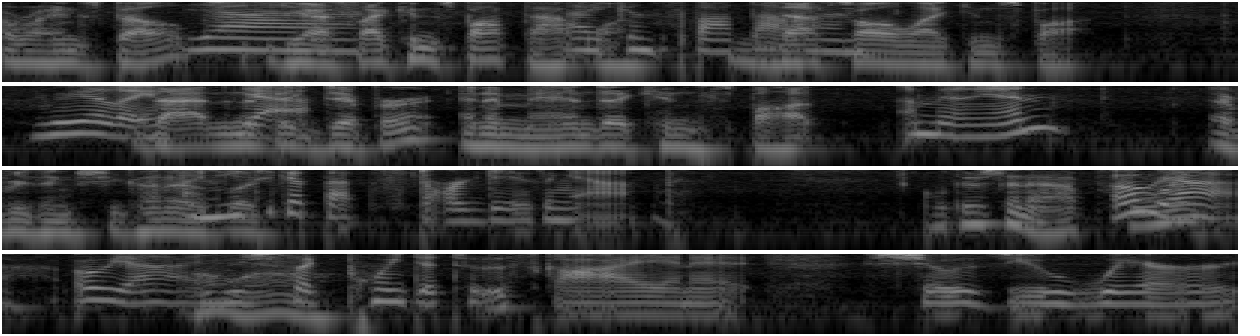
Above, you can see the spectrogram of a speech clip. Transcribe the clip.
Orion's Belt? Yeah. Yes, I can spot that I one. can spot that That's one. all I can spot. Really, That and the yeah, Big Dipper, and Amanda can spot a million. everything. She kind of I need like, to get that stargazing app. Oh, there's an app for Oh it? yeah, oh yeah. And you just like point it to the sky, and it shows you where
